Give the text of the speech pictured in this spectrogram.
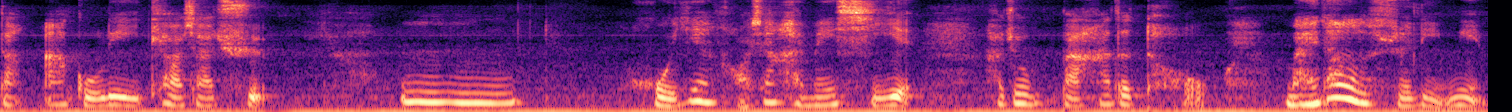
当阿古丽跳下去，嗯，火焰好像还没熄耶，他就把他的头埋到了水里面。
